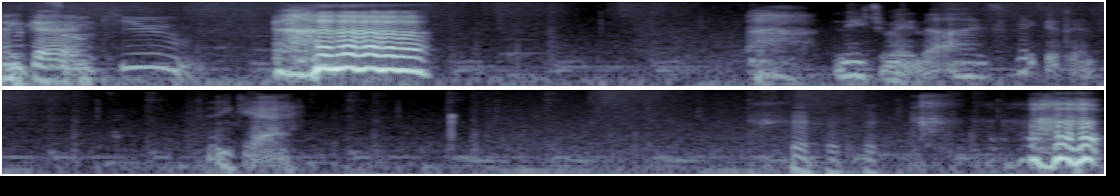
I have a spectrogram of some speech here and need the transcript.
it's Okay. so cute. I need to make the eyes bigger then. Okay.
